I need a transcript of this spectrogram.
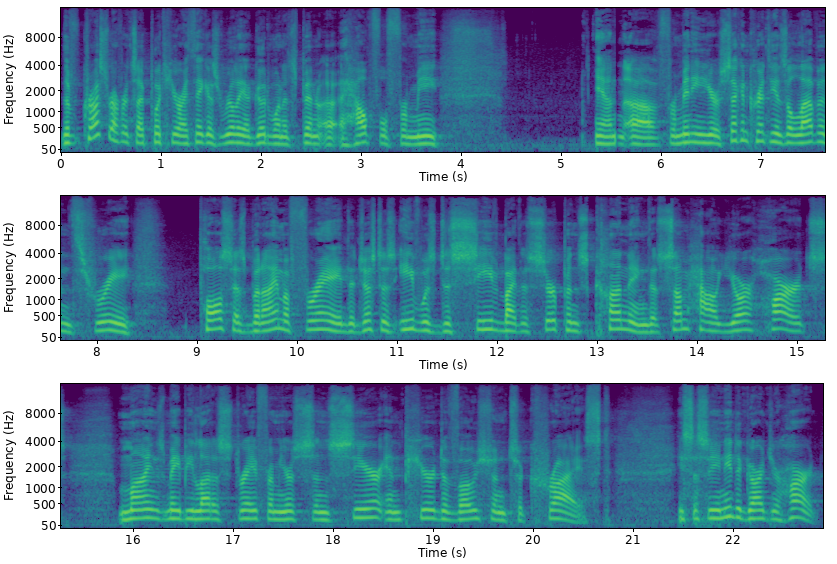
The cross reference I put here, I think, is really a good one. It's been uh, helpful for me. And uh, for many years, 2 Corinthians 11 3 Paul says, But I am afraid that just as Eve was deceived by the serpent's cunning, that somehow your hearts, minds may be led astray from your sincere and pure devotion to Christ. He says, So you need to guard your heart,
